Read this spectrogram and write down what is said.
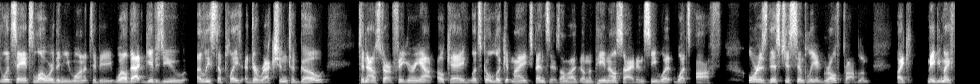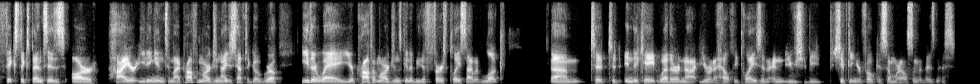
let's say it's lower than you want it to be. Well, that gives you at least a place a direction to go to now start figuring out okay, let's go look at my expenses on my on the P&L side and see what what's off. Or is this just simply a growth problem? like maybe my fixed expenses are higher eating into my profit margin i just have to go grow either way your profit margin is going to be the first place i would look um, to to indicate whether or not you're in a healthy place and, and you should be shifting your focus somewhere else in the business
